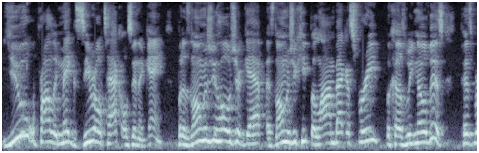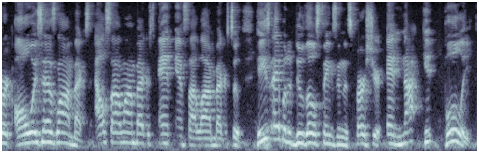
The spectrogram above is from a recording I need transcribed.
you will probably make zero tackles in a game. But as long as you hold your gap, as long as you keep the linebackers free, because we know this, Pittsburgh always has linebackers, outside linebackers and inside linebackers too. He's able to do those things in his first year and not get bullied.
